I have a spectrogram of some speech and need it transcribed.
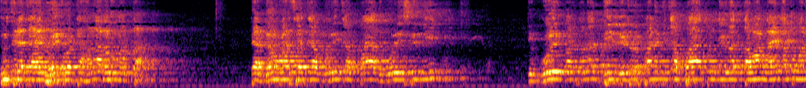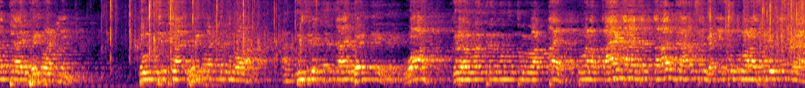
दुसऱ्याच्या आई बहिणीवरती हल्ला घडून आणतात. त्या नऊ वर्षाच्या मुलीच्या पायात गोळी शिरली. ती गोळी काढताना दीड लिटर पाणी तिच्या पायातून निघत तवा नाही का तुम्हाला ती आई बहीण वाटली? तुमची ती आई बहीण वाटली तुम्हाला? आणि दुसऱ्याची आई बहीण वा गृहमंत्री म्हणून तुम्ही वागताय. तुम्हाला काय करायचं करा मी आरक्षण घ्यायचं तुम्हाला सुरू करा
